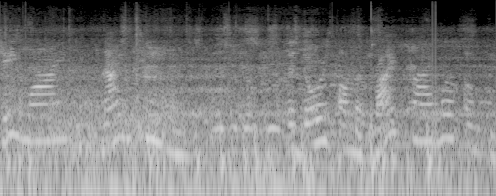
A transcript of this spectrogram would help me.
JY19. The doors on the right side will open.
